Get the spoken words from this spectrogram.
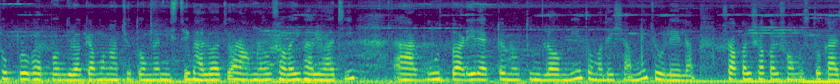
সুপ্রভাত বন্ধুরা, কেমন আছো তোমরা? নিশ্চয়ই ভালো আছো আর আমরাও সবাই ভালো আছি। আর বুধবারের একটা নতুন ব্লগ নিয়ে তোমাদের সামনে চলে এলাম। সকাল সকাল সমস্ত কাজ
